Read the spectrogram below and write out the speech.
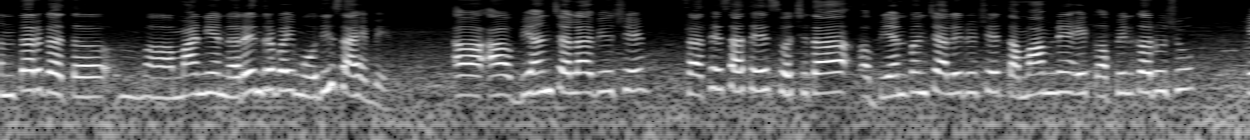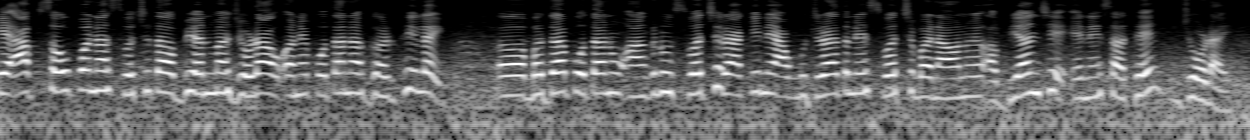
અંતર્ગત માન્ય નરેન્દ્રભાઈ મોદી સાહેબે આ અભિયાન ચલાવ્યું છે. સાથે સાથે સ્વચ્છતા અભિયાન પણ ચાલી રહ્યું છે. તમામને એક અપીલ કરું છું કે આપ સૌ પણ આ સ્વચ્છતા અભિયાનમાં જોડાઓ અને પોતાના ઘરથી લઈ બધા પોતાનું આંગણું સ્વચ્છ રાખીને આ ગુજરાતને સ્વચ્છ બનાવવાનું અભિયાન છે, એની સાથે જોડાય.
